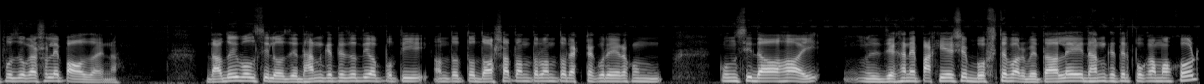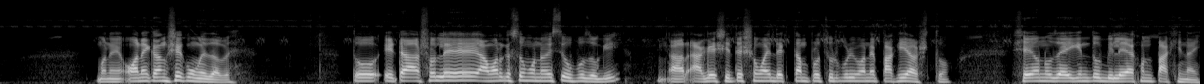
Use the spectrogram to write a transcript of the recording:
উপযোগ আসলে পাওয়া যায় না। দাদুই বলছিল যে, ধান খেতে যদি প্রতি অন্তত দশ হাত অন্তর অন্তর একটা করে এরকম কুঞ্চি দেওয়া হয়, যেখানে পাখি এসে বসতে পারবে, তাহলে এই ধান ক্ষেতের পোকামাকড় মানে অনেকাংশে কমে যাবে। তো এটা আসলে আমার কাছে মনে হয়েছে উপযোগী। আর আগে শীতের সময় দেখতাম প্রচুর পরিমাণে পাখি আসতো। সেই অনুযায়ী কিন্তু বিলে এখন পাখি নাই।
